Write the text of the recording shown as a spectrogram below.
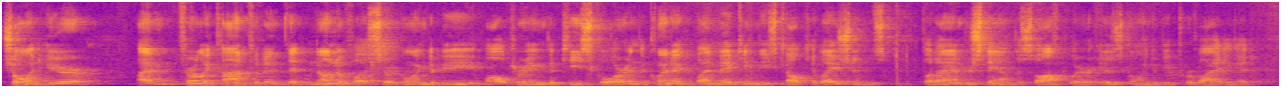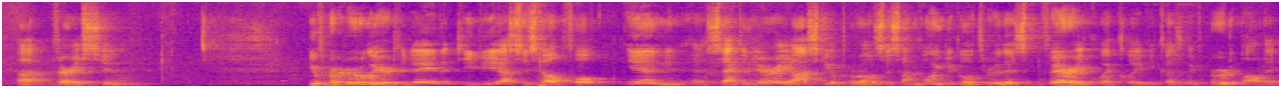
shown here. I'm fairly confident that none of us are going to be altering the T-score in the clinic by making these calculations, but I understand the software is going to be providing it uh, very soon. You've heard earlier today that TBS is helpful in uh, secondary osteoporosis. I'm going to go through this very quickly because we've heard about it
